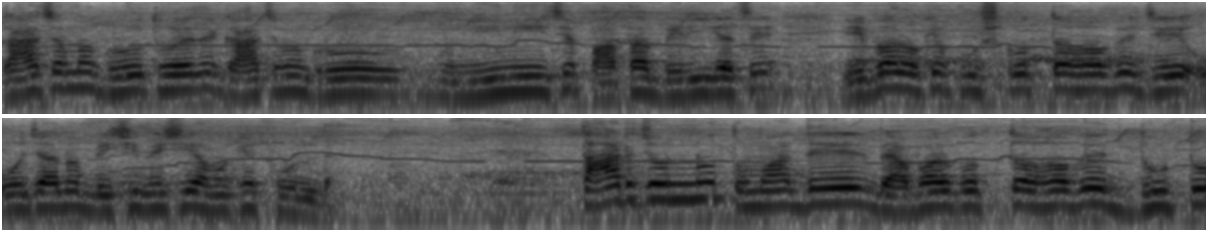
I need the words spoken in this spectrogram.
গাছ আমার গ্রোথ হয়েছে, গাছ আমার গ্রো নিয়ে নিয়েছে, পাতা বেরিয়ে গেছে। এবার ওকে পুশ করতে হবে যে ও যেন বেশি বেশি আমাকে ফুল দেয়। তার জন্য তোমাদের ব্যবহার করতে হবে দুটো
